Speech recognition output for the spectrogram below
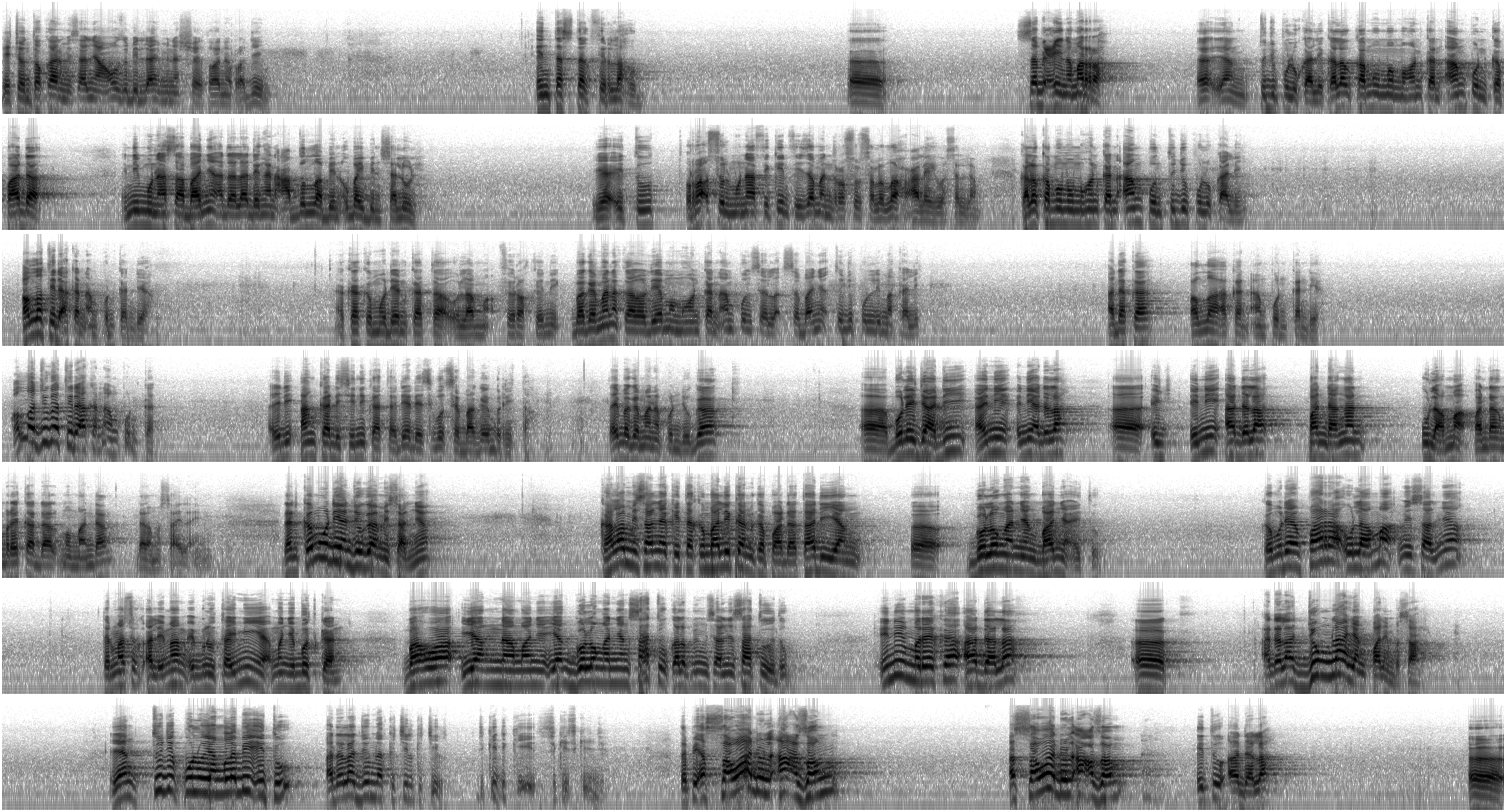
Dia contohkan misalnya, A'udzubillah minasyaitanir rajim. In tastaghfir lahum. Uh, sab'ina marrah. Uh, yang 70 kali. Kalau kamu memohonkan ampun kepada, ini munasabahnya adalah dengan Abdullah bin Ubay bin Salul yaitu rasul munafikin fi zaman Rasul sallallahu alaihi wasallam. Kalau kamu memohonkan ampun 70 kali, Allah tidak akan ampunkan dia. Maka kemudian kata ulama firaq ini, bagaimana kalau dia memohonkan ampun sebanyak 75 kali? Adakah Allah akan ampunkan dia? Allah juga tidak akan ampunkan. Jadi angka di sini kata dia disebut sebagai berita. Tapi bagaimanapun juga uh, boleh jadi uh, ini ini adalah uh, ini adalah pandangan ulama, pandang mereka dalam memandang dalam masalah ini. Dan kemudian juga misalnya kalau misalnya kita kembalikan kepada tadi yang uh, golongan yang banyak itu. Kemudian para ulama misalnya termasuk Al-Imam Ibn Taimiyah menyebutkan bahwa yang namanya yang golongan yang satu kalau misalnya satu itu ini mereka adalah uh, adalah jumlah yang paling besar. Yang 70 yang lebih itu adalah jumlah kecil-kecil, dikit-dikit, sikit-sikit aja. Tapi as-sawadul a'zam as-sawadul a'zam itu adalah uh,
